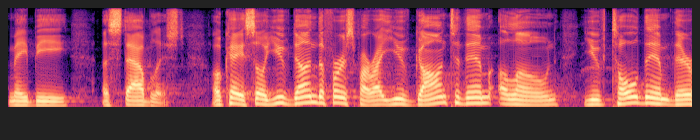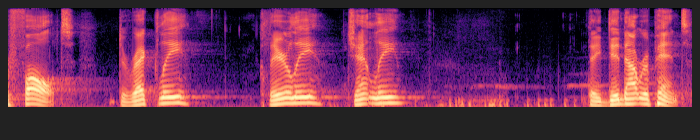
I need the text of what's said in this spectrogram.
may be established. Okay, so you've done the first part, right? You've gone to them alone, you've told them their fault directly, clearly, gently. They did not repent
